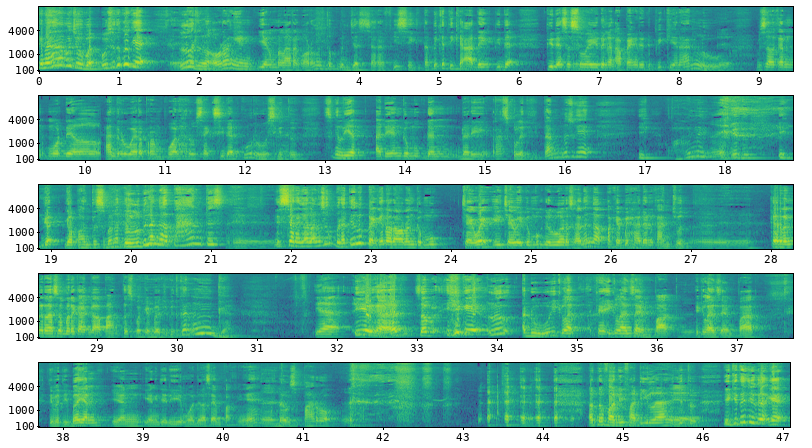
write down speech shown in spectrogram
Kenapa coba? Maksud gue kayak, lu adalah orang yang yang melarang orang untuk menjudge secara fisik. Tapi ketika ada yang tidak tidak sesuai dengan apa yang ada di pikiran lu, Iya. misalkan model underwear perempuan harus seksi dan kurus gitu, terus ngelihat ada yang gemuk dan dari ras kulit hitam, terus kayak ih mana gitu. Ih nggak nggak pantas banget tuh lu bilang nggak pantas Iya. Ya, secara nggak langsung berarti lu pengen orang-orang gemuk cewek eh, cewek gemuk di luar sana nggak pakai BH dan kancut? Karena ngerasa mereka nggak pantas pakai baju gitu kan enggak Ya, iya kan? Sampai iya kayak lu aduh iklan kayak iklan sempak iklan sempak. Tiba-tiba yang yang yang jadi model sempaknya daun separo. Atau Fadi Fadila Iya. gitu. Ya kita juga kayak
